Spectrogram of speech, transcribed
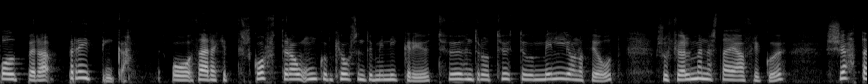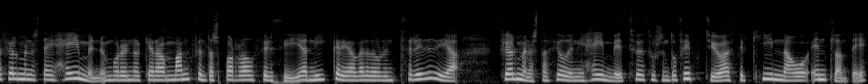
bóðbera breytinga og það er ekkert skortur á ungum kjósendum í Nýgriðu, 220 miljóna þjóð, svo fjölmennasta í Afríku, sjötta fjölmennasta í heiminum og raunar að gera mannfjöldarsparrað fyrir því að Nýgriða verði orðin þriðja fjölmennasta þjóðin í heimi 2050 eftir Kína og Indlandi.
